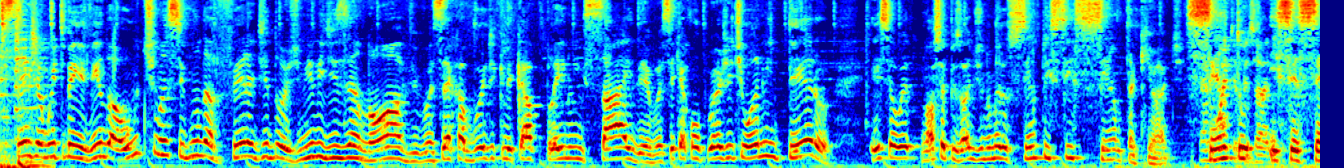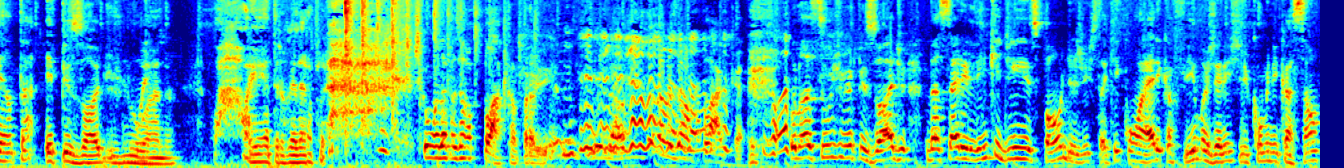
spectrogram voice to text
Seja muito bem-vindo à última segunda-feira de 2019. Você acabou de clicar play no Insider. Você que acompanhou a gente o ano inteiro. Esse é o nosso episódio de número 160 aqui, ó. É 160 episódios no muito. ano. Uau, entra, galera. Ah, acho que eu vou mandar fazer uma placa pra mim. Vou mandar fazer uma placa. O nosso último episódio da série LinkedIn Responde. A gente está aqui com a Erika Firma, gerente de comunicação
